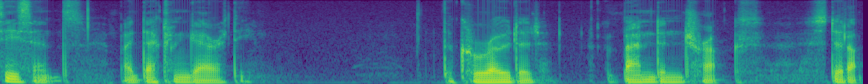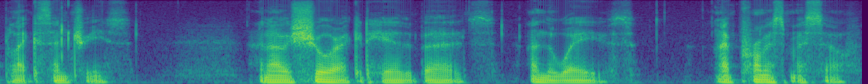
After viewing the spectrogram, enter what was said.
Sea Sense by Declan Geraghty. The corroded, abandoned trucks stood up like sentries, and I was sure I could hear the birds and the waves. I promised myself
